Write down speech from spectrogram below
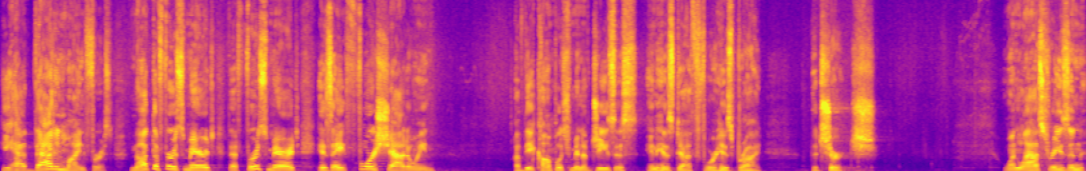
he had that in mind first, not the first marriage. That first marriage is a foreshadowing of the accomplishment of Jesus in his death for his bride, the church. One last reason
